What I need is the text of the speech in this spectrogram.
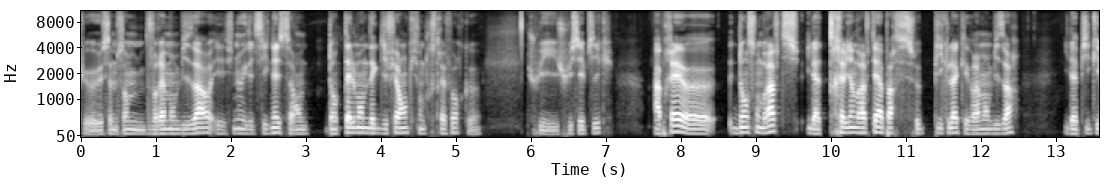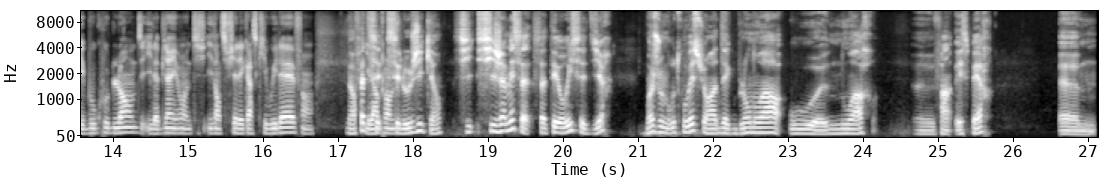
que ça me semble vraiment bizarre. Et sinon, Exit Signal, ça rentre dans tellement de decks différents qui sont tous très forts que je suis, je suis sceptique. Après, euh, dans son draft, il a très bien drafté, à part ce pic-là qui est vraiment bizarre. Il a piqué beaucoup de lands, il a bien identi- identifié les cartes qui. Enfin, Mais en fait, c'est logique. Hein. Si, si jamais sa, sa théorie, c'est de dire moi, je veux me retrouver sur un deck blanc-noir ou euh, noir, euh, enfin, Esper, euh,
